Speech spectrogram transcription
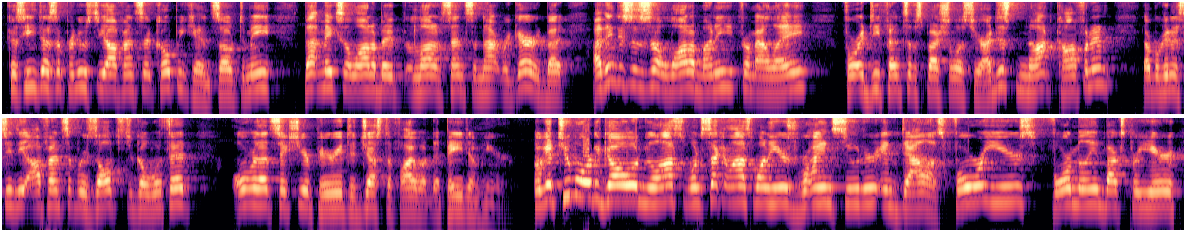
because he doesn't produce the offense that Kopi can. So to me, that makes a lot of a lot of sense in that regard. But I think this is a lot of money from LA for a defensive specialist here. I'm just not confident that we're going to see the offensive results to go with it over that six year period to justify what they paid him here. We'll get two more to go, and the last one, second last one here is Ryan Suter in Dallas. Four years, four million bucks per year.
